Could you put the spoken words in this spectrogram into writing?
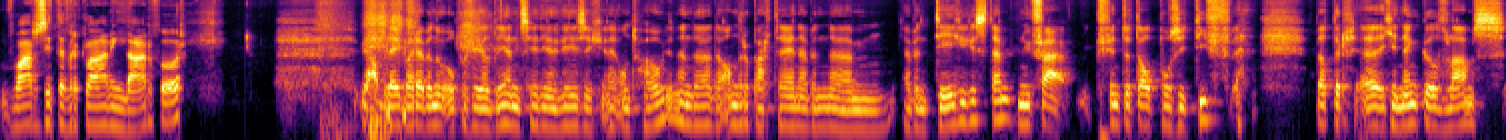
Waar zit de verklaring daarvoor? Ja, blijkbaar hebben de Open VLD en de CD&V zich eh, onthouden en de, de, andere partijen hebben, um, hebben tegengestemd. Nu, ik vind het al positief dat er uh, geen enkel Vlaams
